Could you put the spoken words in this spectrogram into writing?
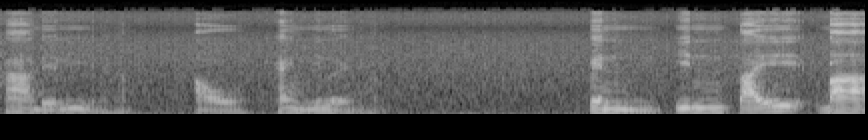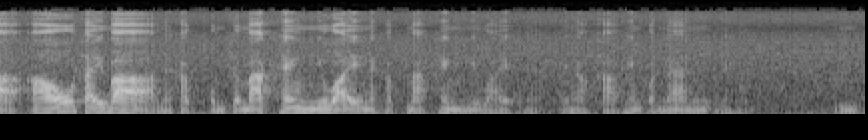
ถ้าเดลี่นะครับ เอาแท่งนี้เลยนะครับ เป็นอินไซ e ์บาร์เอาไซ e ์บาร์นะครับ ผมจะมาร์กแท่งนี้ไว้นะครับ มาร์กแท่งนี้ไว้นะแท่งขาวๆแท่งก่อนหน้านี้นะครับ ยิงไซ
